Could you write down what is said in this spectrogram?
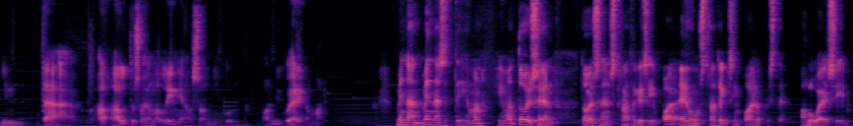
niin tämä hallitusohjelman linjaus on, niin kuin, on niin kuin erinomainen. Mennään, mennään sitten hieman, hieman toiseen, toiseen strategisiin, EUn strategisiin painopistealueisiin.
